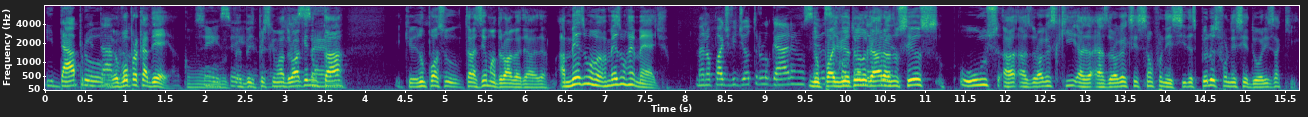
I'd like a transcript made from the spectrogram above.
e dá pro. E dá eu vou para cadeia. Com, Sim, sim. Prescrever uma droga que não está. Que eu não posso trazer uma droga da, da a mesmo, a mesmo remédio. Mas não pode vir de outro lugar, a não ser Não pode vir de outro lugar, aqui. a não ser os, os, a- as drogas que a- as drogas que são fornecidas pelos fornecedores aqui.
